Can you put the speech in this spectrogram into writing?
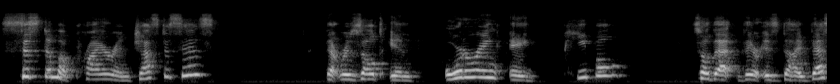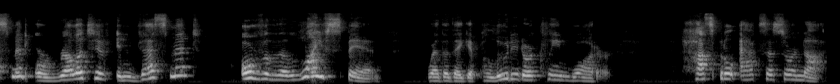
system of prior injustices that result in ordering a people so that there is divestment or relative investment over the lifespan whether they get polluted or clean water, hospital access or not,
